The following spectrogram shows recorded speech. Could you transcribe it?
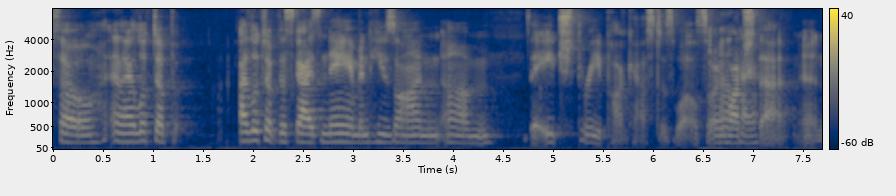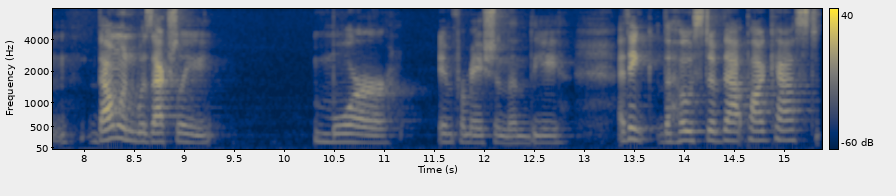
So, and I looked up, I looked up this guy's name, and he's on um, the H three podcast as well. So I watched that, and that one was actually more information than the. I think the host of that podcast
